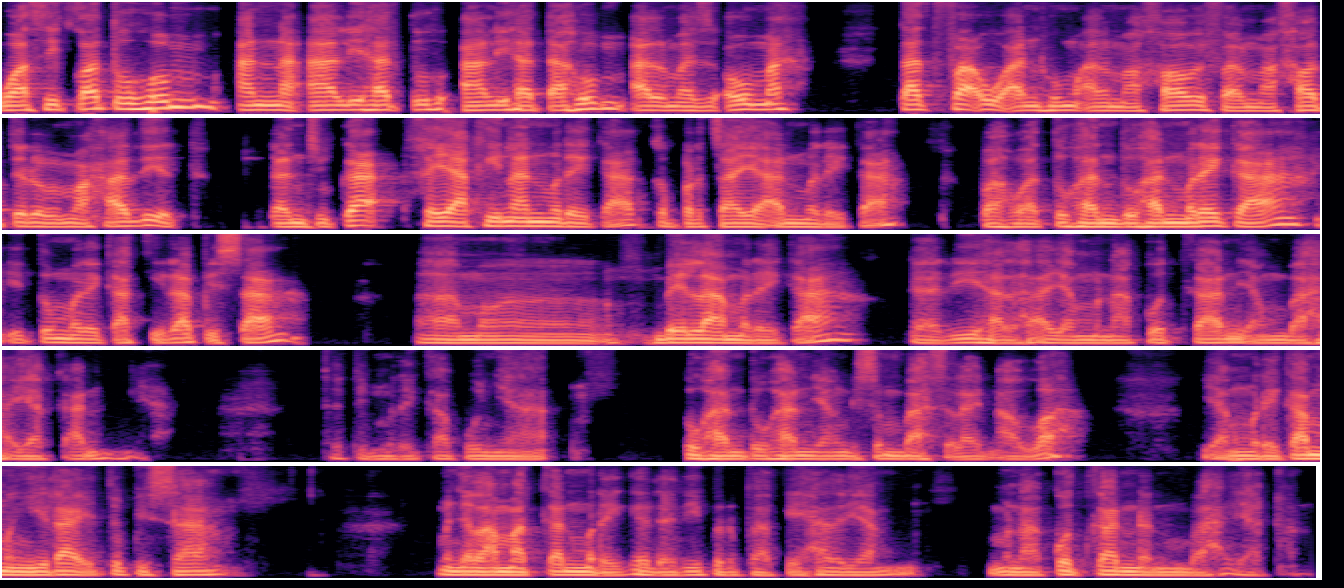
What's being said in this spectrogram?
Wasiqatuhum anna alihatuh alihatahum al-maz'umah tadfa'u anhum al-makhatir al-mahadir dan juga keyakinan mereka, kepercayaan mereka bahwa Tuhan-Tuhan mereka itu mereka kira bisa uh, membela mereka dari hal-hal yang menakutkan, yang membahayakan. Ya. Jadi mereka punya Tuhan-Tuhan yang disembah selain Allah, yang mereka mengira itu bisa menyelamatkan mereka dari berbagai hal yang menakutkan dan membahayakan.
